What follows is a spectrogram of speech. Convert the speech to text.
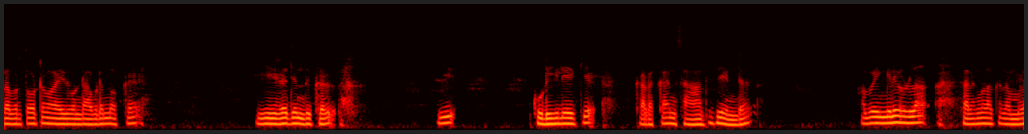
റബ്ബർ തോട്ടമായതുകൊണ്ട് അവിടെ നിന്നൊക്കെ ഈ ഇഴജന്തുക്കൾ ഈ കുടിയിലേക്ക് കടക്കാൻ സാധ്യതയുണ്ട്. അപ്പോൾ ഇങ്ങനെയുള്ള സ്ഥലങ്ങളൊക്കെ നമ്മൾ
